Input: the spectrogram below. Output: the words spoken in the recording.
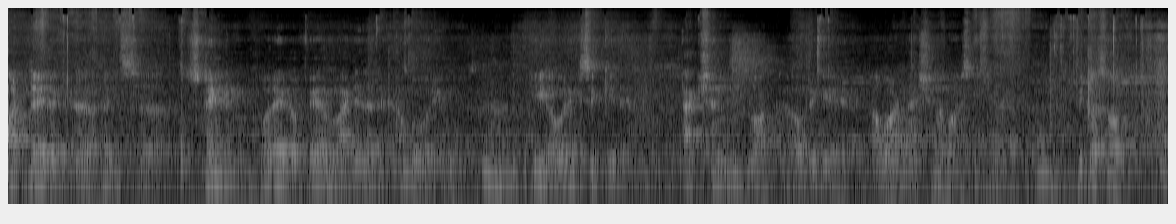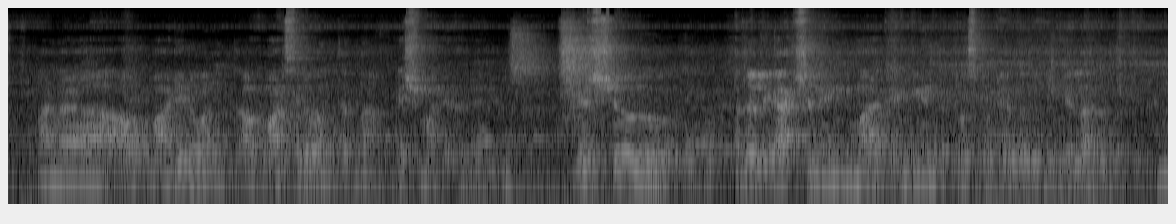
art director means stunt choreographer ಮಾಡಿದ್ದಾರೆ ಅಂಬುವರಿಗೂ ಈಗ ಅವರಿಗೆ ಸಿಕ್ಕಿದೆ. ಆ್ಯಕ್ಷನ್ ಬ್ಲಾಕ್ ಅವರಿಗೆ ಅವಾರ್ಡ್ ನ್ಯಾಷನಲ್ ಅವಾರ್ಡ್ ಸಿಕ್ಕಿದೆ ಬಿಕಾಸ್ ಆಫ್ ಅವ್ರು ಮಾಡಿರುವಂಥ ಅವ್ರು ಮಾಡಿಸಿರುವಂಥದ್ದನ್ನ ಯಶ್ ಮಾಡಿದ್ದಾರೆ ಯಶ್ ಅದರಲ್ಲಿ ಆ್ಯಕ್ಷನ್ ಹೆಂಗೆ ಮಾಡಿ ಹೆಂಗೆ ಅಂತ ತೋರಿಸ್ಕೊಟ್ಟಿರೋದು ನಿಮಗೆಲ್ಲರಿಗೂ ಗೊತ್ತಿದೆ.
